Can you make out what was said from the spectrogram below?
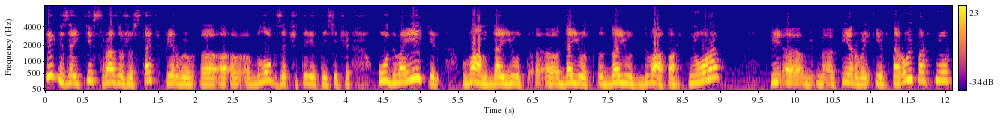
или зайти сразу же стать в первый э, э, блок за 4000. Удвоитель вам дают, э, дает, дают два партнера, э, первый и второй партнер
